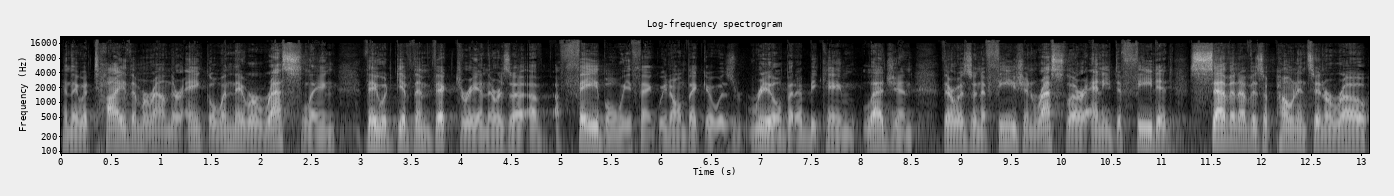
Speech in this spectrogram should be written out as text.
and they would tie them around their ankle. When they were wrestling, they would give them victory. And there was a, a, a fable, we think. We don't think it was real, but it became legend. There was an Ephesian wrestler, and he defeated seven of his opponents in a row,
